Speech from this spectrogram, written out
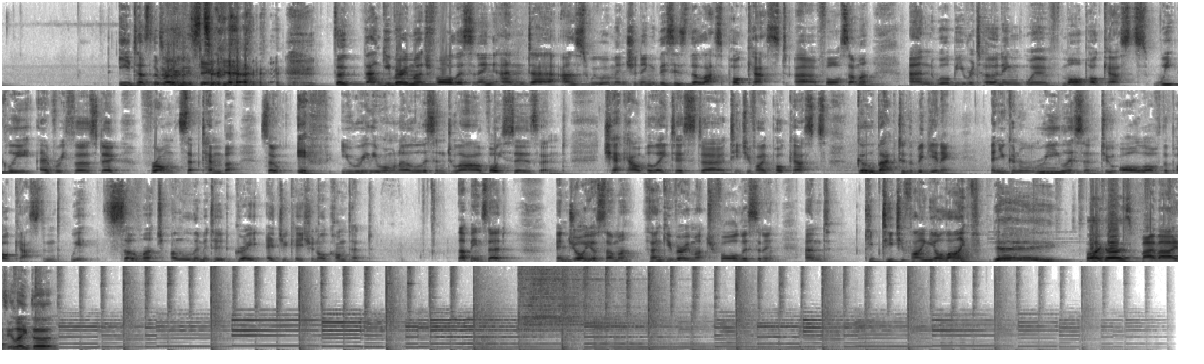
eat as the Romans do. yeah. So, thank you very much for listening. And uh, as we were mentioning, this is the last podcast uh, for summer, and we'll be returning with more podcasts weekly every Thursday from September. So, if you really want to listen to our voices and check out the latest uh, Teachify podcasts, go back to the beginning and you can re-listen to all of the podcasts and we so much unlimited great educational content. That being said enjoy your summer. Thank you very much for listening and keep teachifying your life. Yay! Bye, guys. bye bye see you later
